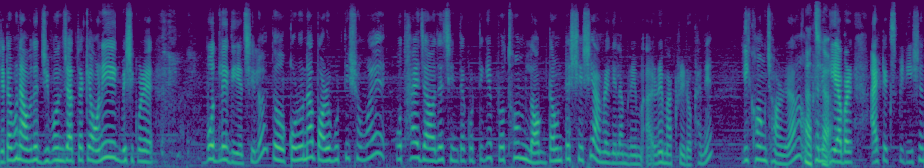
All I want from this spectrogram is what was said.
যেটা মনে আমাদের জীবনযাত্রাকে অনেক বেশি করে বদলে দিয়েছিল। তো করোনা পরবর্তী সময়ে কোথায় যাওয়া যায় চিন্তা করতে গিয়ে প্রথম লকডাউনটা শেষে আমরা গেলাম রেমা, রেমাক্রির ওখানে। লিখং ঝর্ণা ওখানে আচ্ছা। গিয়ে আবার আরেকটা এক্সপিডিশন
